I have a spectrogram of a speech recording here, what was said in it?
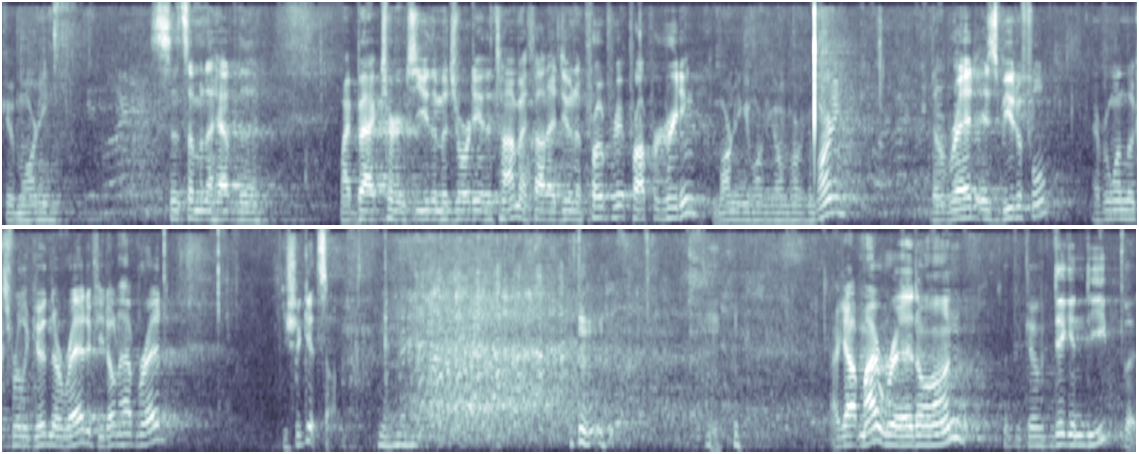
Good morning. Since I'm going to have the, my back turned to you the majority of the time, I thought I'd do an appropriate, proper greeting. Good morning, good morning, good morning, good morning. The red is beautiful. Everyone looks really good in their red. If you don't have red, you should get some. I got my red on. Had to go digging deep, but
